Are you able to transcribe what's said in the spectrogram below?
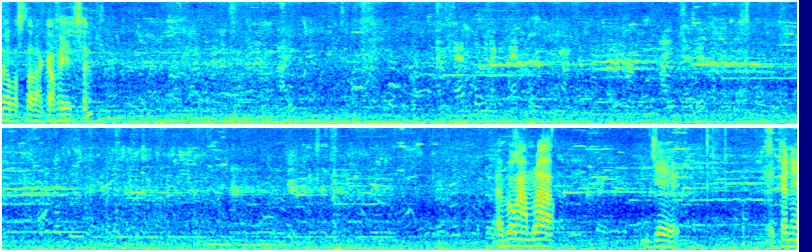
ব্যবস্থা রাখা হয়েছে। এবং আমরা যে এখানে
